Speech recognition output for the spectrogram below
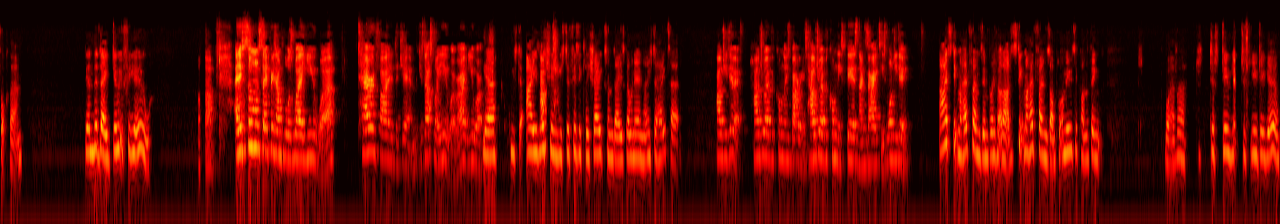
Fuck them. At the end of the day, do it for you. And if someone, say for example, was where you were, terrified of the gym because that's where you were, right? You were. Yeah. Used to, I ah. literally used to physically shake some days going in. I used to hate it. How do you do it? How do you overcome those barriers? How do you overcome these fears and anxieties? What do you do? I stick my headphones in, believe it or not. I just stick my headphones on, put my music on, and think, whatever. Just, just do, you, just you do you.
